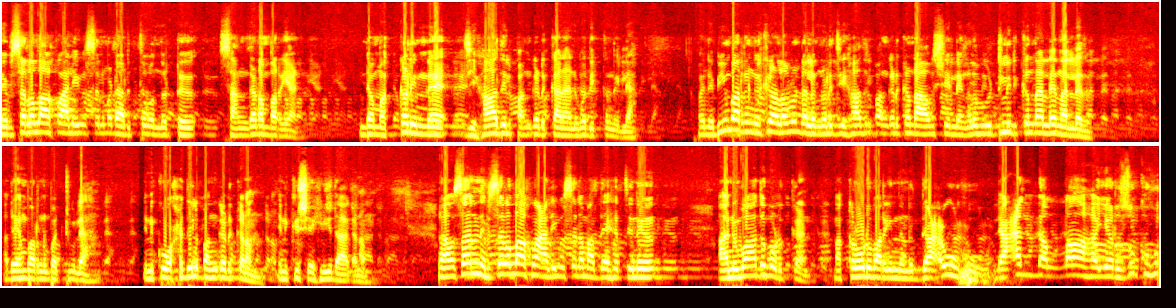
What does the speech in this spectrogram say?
നബ്സലാഹു അലൈഹി വസ്ലമയുടെ അടുത്ത് വന്നിട്ട് സങ്കടം പറയാണ്. എന്റെ മക്കൾ ഇന്നെ ജിഹാദിൽ പങ്കെടുക്കാൻ അനുവദിക്കുന്നില്ല. അപ്പൊ നബിയും പറഞ്ഞു നിങ്ങൾക്ക് ഇളവുണ്ടല്ലോ നിങ്ങൾ ജിഹാദിൽ പങ്കെടുക്കേണ്ട ആവശ്യമില്ല നിങ്ങൾ വീട്ടിലിരിക്കുന്നതല്ലേ നല്ലത്? അദ്ദേഹം പറഞ്ഞു പറ്റൂല എനിക്ക് വഹദിൽ പങ്കെടുക്കണം എനിക്ക് ഷഹീദാകണം. അവസാനം നബി സല്ലല്ലാഹു അലൈഹി വസല്ലം അദ്ദേഹത്തിന് അനുവാദം കൊടുക്കാൻ മക്കളോട് പറയുന്നുണ്ട് ദഅൂഹു ലഅല്ലല്ലാഹ യർസുഖുഹു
